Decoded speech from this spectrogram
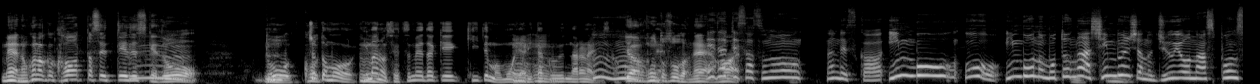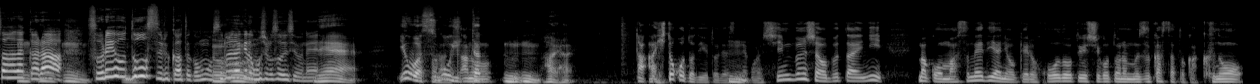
ね、なかなか変わった設定ですけど。うんどう、うん。こちょっともううん。今の説明だけ聞いてももうやりたくならないですか、うんうんいや、本当そうだね。えだってさ、その何ですか？陰謀を陰謀の元が新聞社の重要なスポンサーだから、うんうんうん。それをどうするかとかもうそれだけで面白そうですよね。はい、ねえ。要はすごい言った、そううんうん、はいはい。ああ一言で言うとですね、うん。この新聞社を舞台に、まあ、こうマスメディアにおける報道という仕事の難しさとか苦悩、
